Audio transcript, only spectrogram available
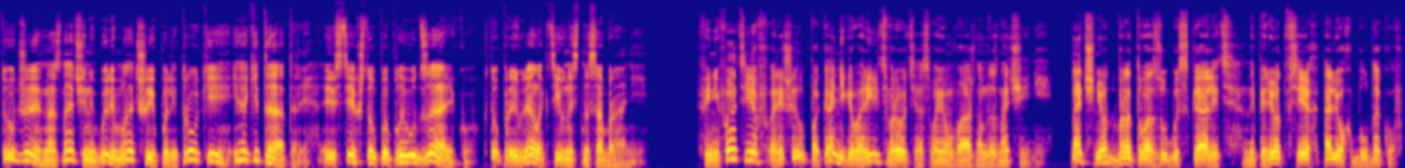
Тут же назначены были младшие политруки и агитаторы, из тех, что поплывут за реку, кто проявлял активность на собрании. Финифатьев решил пока не говорить в роте о своем важном назначении. Начнет братва зубы скалить, наперед всех Алёх Булдаков.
